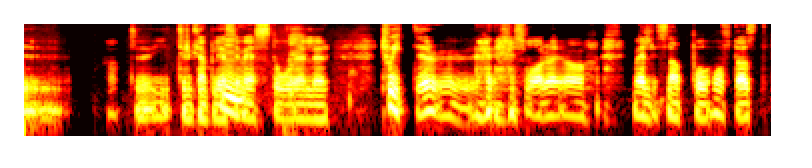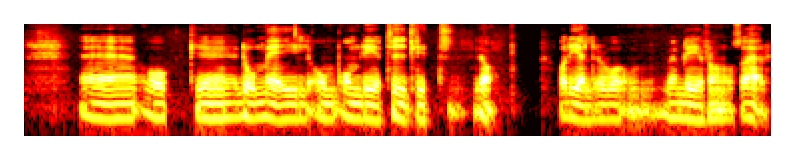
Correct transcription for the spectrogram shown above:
eh, Att eh, till exempel Mm. sms då eller Twitter svarar jag väldigt snabbt på oftast. Eh, och eh, då mail om, om det är tydligt ja, vad det gäller och vem det är från och så här.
